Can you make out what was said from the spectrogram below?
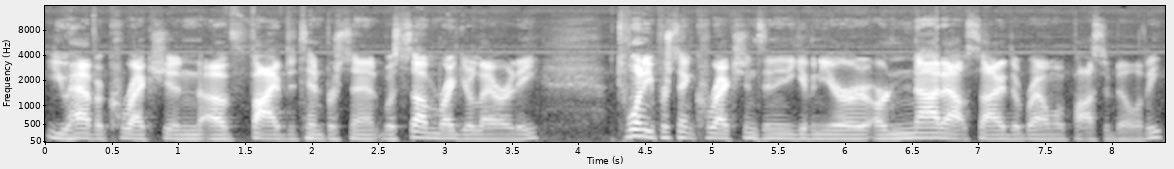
you have a correction of five to ten percent with some regularity. 20% corrections in any given year are, not outside the realm of possibility.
